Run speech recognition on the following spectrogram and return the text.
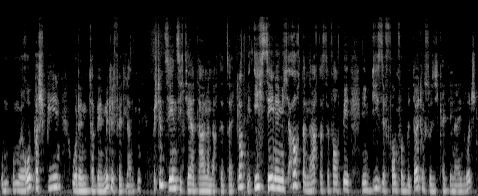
um, um Europa spielen oder im Tabellenmittelfeld landen. Bestimmt sehen sich die Hertaner nach der Zeit. Glaub mir, ich sehe nämlich auch danach, dass der VfB in diese Form von Bedeutungslosigkeit hineinrutscht.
